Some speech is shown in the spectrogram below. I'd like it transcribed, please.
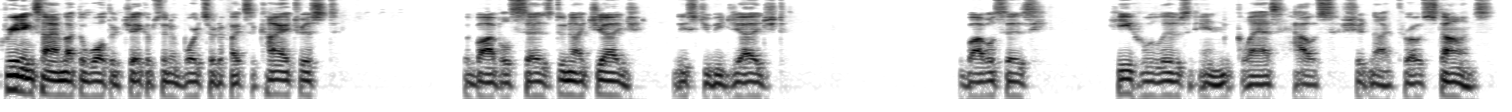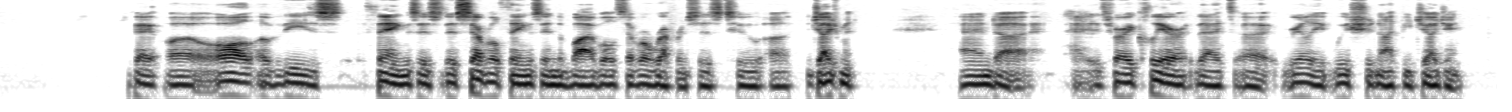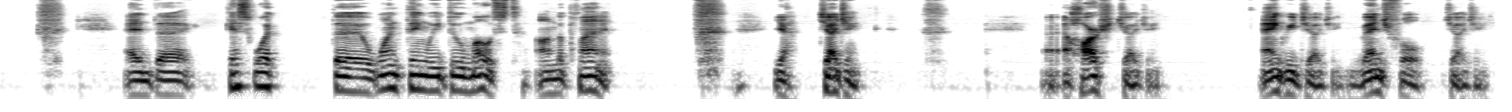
Greetings, I'm Dr. Walter Jacobson, a board certified psychiatrist. The Bible says, Do not judge, lest you be judged. The Bible says, He who lives in glass house should not throw stones. Okay, uh, all of these things is there's several things in the Bible, several references to uh, judgment, and uh, it's very clear that uh, really we should not be judging. And uh, guess what? The one thing we do most on the planet. yeah, judging. A harsh judging, angry judging, vengeful judging.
